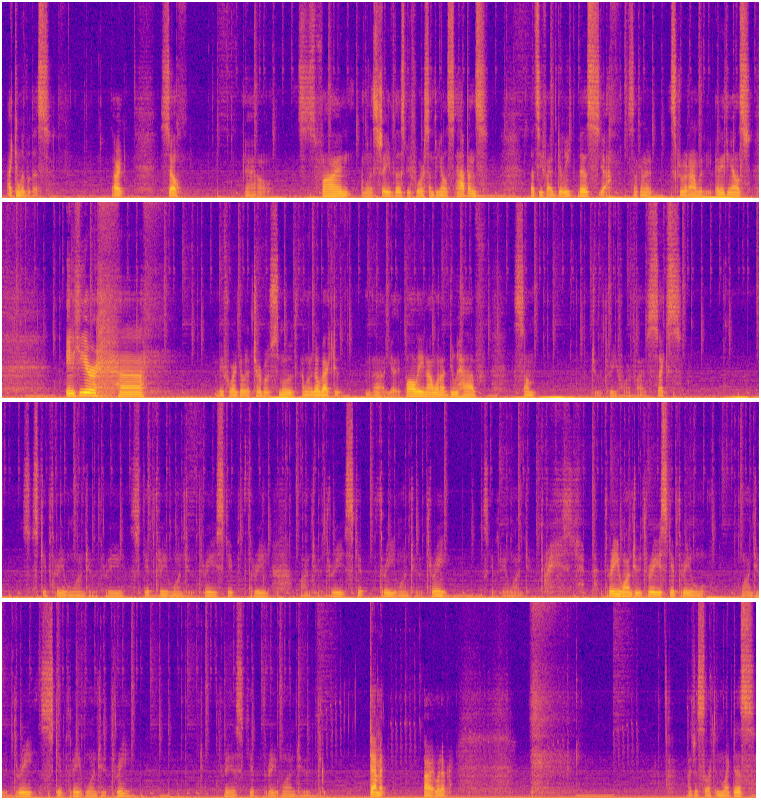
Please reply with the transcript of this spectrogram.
I can live with this. All right, so now it's fine. I'm gonna save this before something else happens. Let's see if I delete this. Yeah, it's not gonna screw around with anything else. In here, uh, before I go to Turbo Smooth, I'm gonna go back to uh, yeah, Poly. Now I wanna do have some two, three, four, five, six skip three, one, two, three, skip three, one, two, three, skip three, one, two, three, skip three, one, two, three, skip three, one, two, three, skip three, one, two, three, skip three, one, two, three, skip three, one, two, three, three, skip three, one, two, three. Damn it. Alright, whatever. I just selected them like this.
